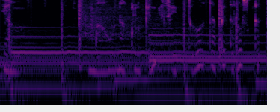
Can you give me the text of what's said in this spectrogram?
yang mau naklukin situ tapi terus ketangkep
